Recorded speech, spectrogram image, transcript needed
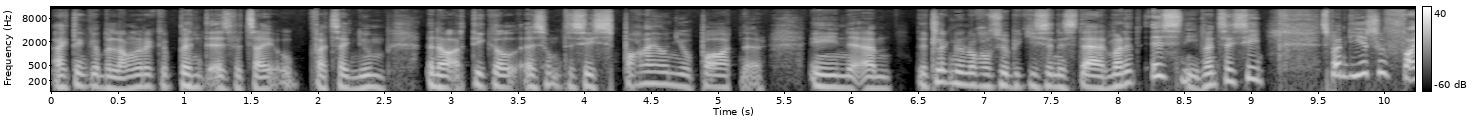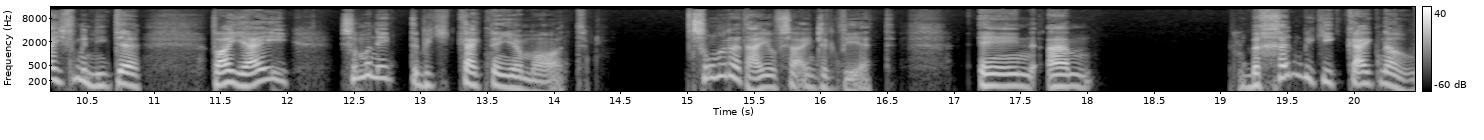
ek dink 'n belangrike punt is wat sy op wat sy noem in haar artikel is om te sê spy on your partner. En ehm um, dit klink nou nogal so 'n bietjie sinister, maar dit is nie want sy sê spandeer so 5 minute waar jy sommer net 'n bietjie kyk na jou maat sonder dat hy of sy eintlik weet. En ehm um, begin bietjie kyk nou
